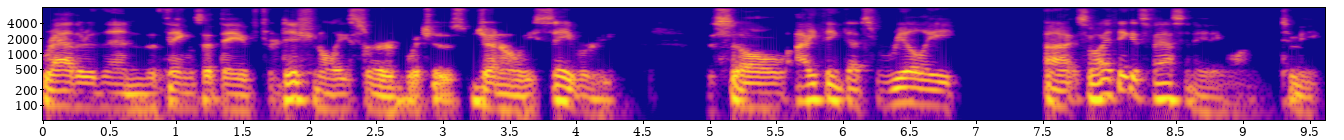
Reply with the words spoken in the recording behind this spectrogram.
rather than the things that they've traditionally served, which is generally savory. So I think that's really uh, so I think it's fascinating one to me.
